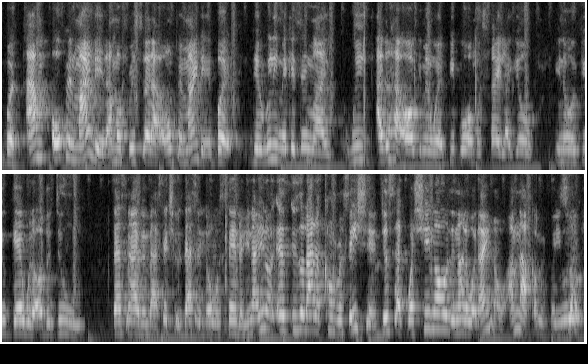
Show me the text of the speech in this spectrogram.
But I'm open minded. I'm a free set. I'm open minded. But they really make it seem like we. I don't have argument where people almost say like, yo, you know, if you get with the other dude, that's not even bisexual. That's a double standard. You know, you know, it's, it's a lot of conversation. Just like what she knows and not what I know. I'm not coming for you. So,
